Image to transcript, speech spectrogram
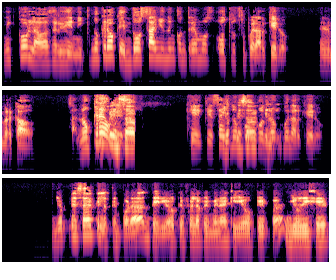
Nick Paul la va a hacer bien. No creo que en dos años no encontremos otro super arquero en el mercado. O sea, no creo que, que, que Seis no pueda encontrar un buen arquero. Yo pensaba que la temporada anterior, que fue la primera en que llegó Kepa, yo dije,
